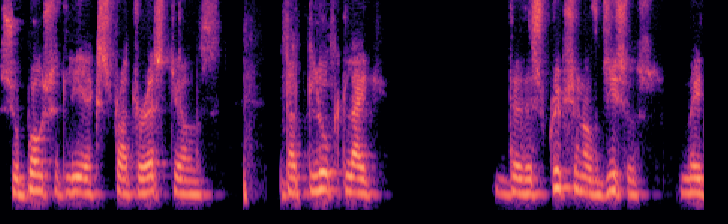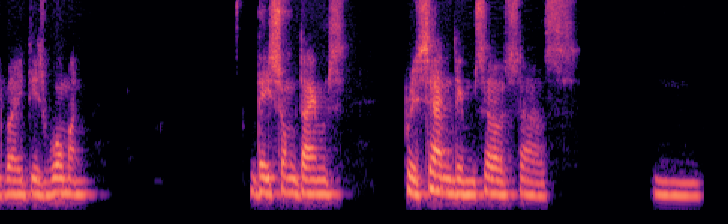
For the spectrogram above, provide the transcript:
supposedly extraterrestrials that look like the description of Jesus made by this woman. They sometimes present themselves as um,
